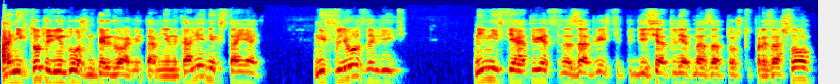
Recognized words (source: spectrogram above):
А никто-то не должен перед вами там ни на коленях стоять, ни слезы лить, ни нести ответственность за 250 лет назад то, что произошло.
